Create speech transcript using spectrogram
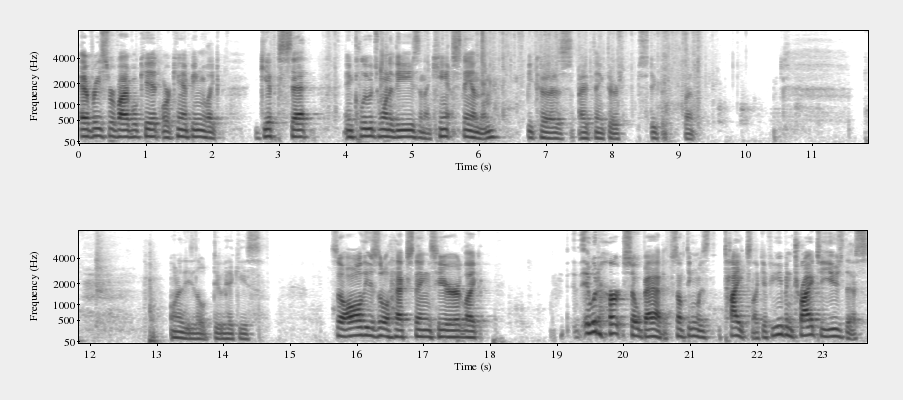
Every survival kit or camping like gift set includes one of these, and I can't stand them because I think they're stupid. But one of these little doohickeys. So all these little hex things here, like it would hurt so bad if something was tight. Like if you even tried to use this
